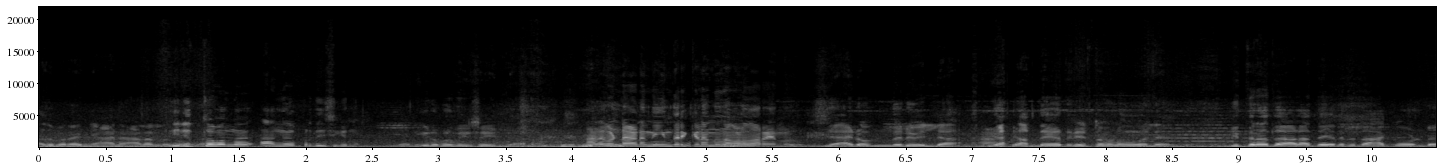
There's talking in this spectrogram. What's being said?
അത് പറയാൻ ഞാൻ ആളല്ല തിരുത്തുമെന്ന് അങ്ങ് പ്രതീക്ഷിക്കുന്നു. എനിക്കൊരു പ്രതീക്ഷയില്ല. അതുകൊണ്ടാണ് നിയന്ത്രിക്കണമെന്ന് നമ്മൾ പറയുന്നത്. ഞാൻ ഒന്നിനുമില്ല ഞാൻ അദ്ദേഹത്തിന് ഇഷ്ടമുള്ള പോലെ. ഇത്ര നാളെ അദ്ദേഹത്തിന് നാക്കുകൊണ്ട്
